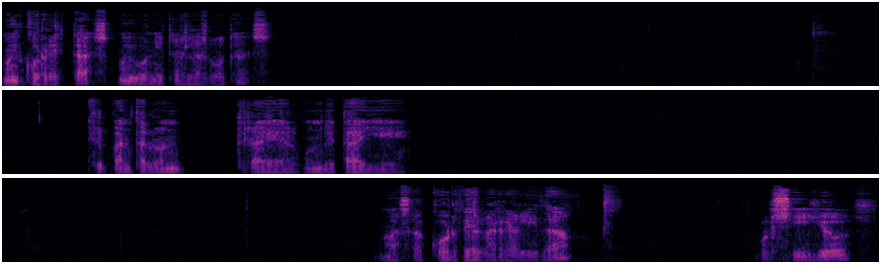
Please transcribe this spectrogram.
Muy correctas, muy bonitas las botas. El pantalón trae algún detalle más acorde a la realidad. Bolsillos.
